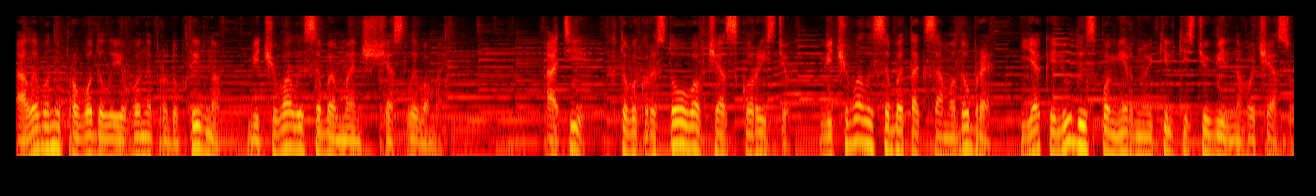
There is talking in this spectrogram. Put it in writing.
але вони проводили його непродуктивно, відчували себе менш щасливими. А ті, хто використовував час з користю, відчували себе так само добре, як і люди з помірною кількістю вільного часу.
